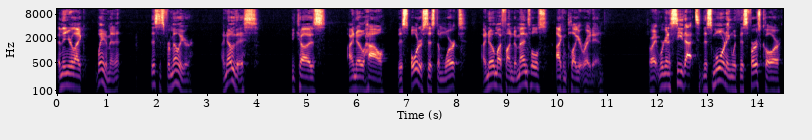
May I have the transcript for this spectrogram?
and then you're like, wait a minute, this is familiar. I know this because I know how this order system worked. I know my fundamentals. I can plug it right in. All right, we're going to see that this morning with this first car.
